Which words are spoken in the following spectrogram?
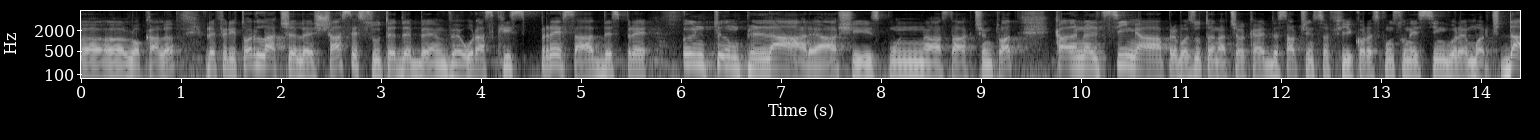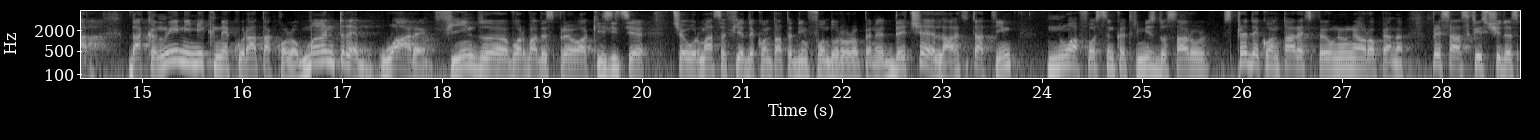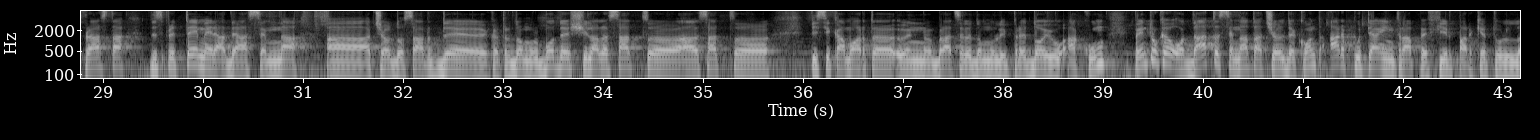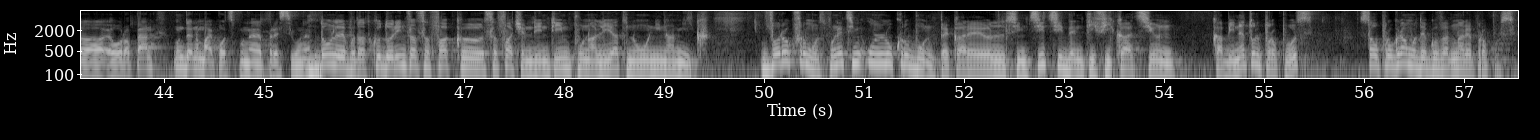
locală, referitor la cele 600 de BMW-uri, a scris presa despre întâmplarea, și spun asta accent accentuat, ca înălțimea prevăzută în acel caiet de sarcini să fie corespuns unei singure mărci. Dar, dacă nu e nimic necurat acolo, mă întreb, oare, fiind uh, vorba despre o achiziție ce urma să fie decontată din fonduri europene, de ce la atâta timp nu a fost încă trimis dosarul spre decontare spre Uniunea Europeană. Presa a scris și despre asta, despre temerea de a semna a, acel dosar de către domnul Bode și l-a lăsat, a lăsat a, pisica moartă în brațele domnului Predoiu acum, pentru că odată semnat acel decont ar putea intra pe fir parchetul a, european, unde nu mai pot spune presiune. Domnule deputat, cu dorința să, fac, să facem din timp un aliat nou un inamic. Vă rog frumos, spuneți-mi un lucru bun pe care îl simțiți identificați în cabinetul propus sau programul de guvernare propus.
